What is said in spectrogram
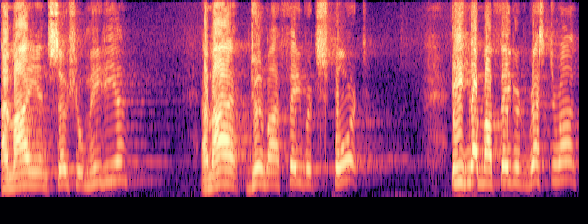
Am I in social media? Am I doing my favorite sport? Eating at my favorite restaurant?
